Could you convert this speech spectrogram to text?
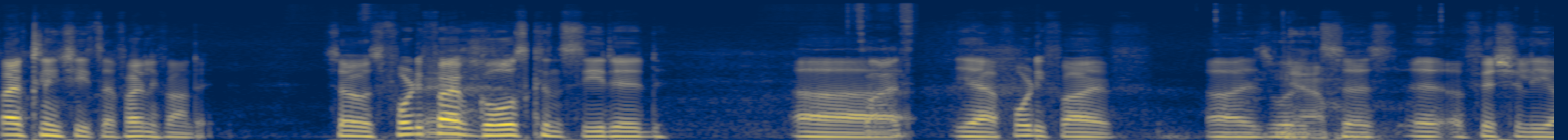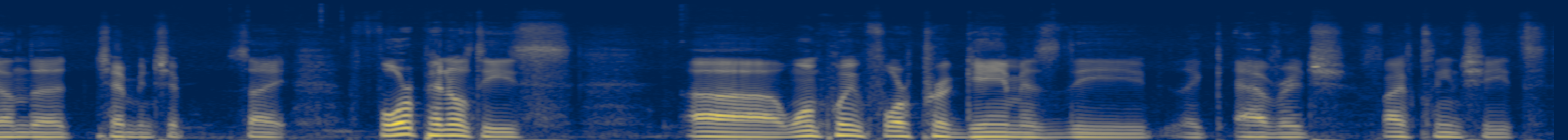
Five clean sheets. I finally found it. So it was forty-five Yeah. goals conceded. Uh, Five? Yeah, forty-five uh, is what Yeah. it says uh, officially on the championship site. Four penalties. Uh, one point four per game is the like average. Five clean sheets.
